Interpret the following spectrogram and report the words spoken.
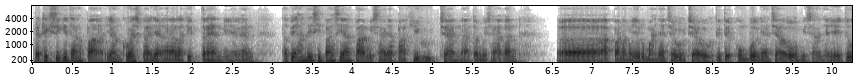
Prediksi kita apa? Yang goes banyak karena lagi tren ya kan. Tapi antisipasi apa? Misalnya pagi hujan atau misalkan eh, apa namanya rumahnya jauh-jauh, titik kumpulnya jauh misalnya. Yaitu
